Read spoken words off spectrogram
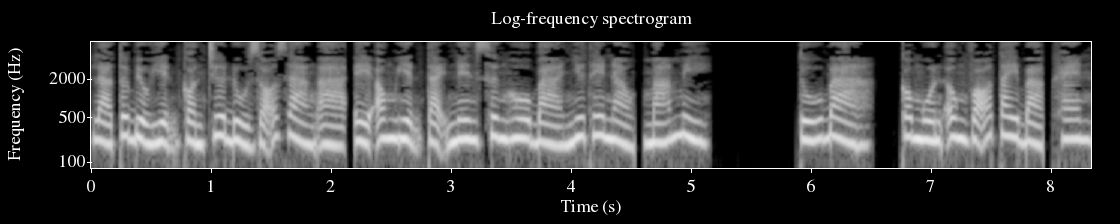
là tôi biểu hiện còn chưa đủ rõ ràng à, ề ong hiện tại nên xưng hô bà như thế nào, má mì. Tú bà, có muốn ông võ tay bà, khen.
